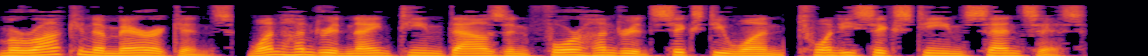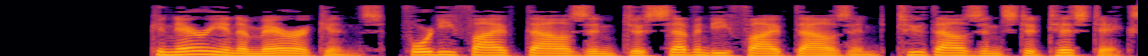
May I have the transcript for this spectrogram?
Moroccan Americans, 119,461 2016 census. Canarian Americans, 45,000 to 75,000 2000 statistics.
